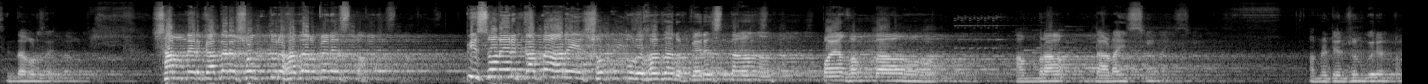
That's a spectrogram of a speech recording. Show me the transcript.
চিন্তা করছে সামনের কাতারে সত্তর হাজার ফেরেস্তা পিছনের কাতারে সত্তর হাজার ফেরেস্তা পয়গম্বর, আমরা দাঁড়াইছি। আপনি টেনশন করেন না,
